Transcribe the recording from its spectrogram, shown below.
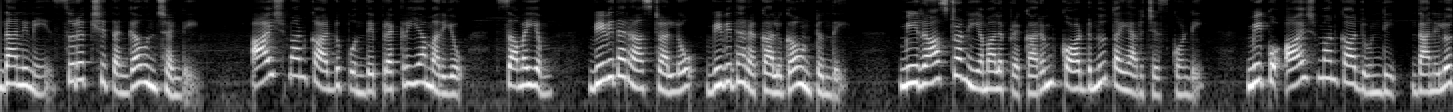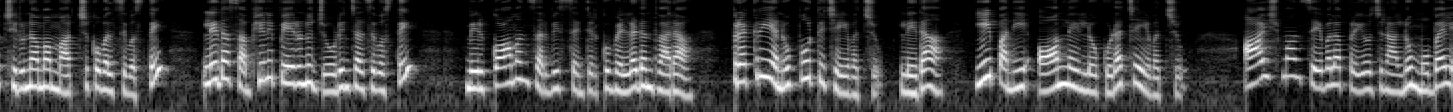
దానిని సురక్షితంగా ఉంచండి. ఆయుష్మాన్ కార్డు పొందే ప్రక్రియ మరియు సమయం వివిధ రాష్ట్రాల్లో వివిధ రకాలుగా ఉంటుంది. మీ రాష్ట్ర నియమాల ప్రకారం కార్డును తయారు చేసుకోండి. మీకు ఆయుష్మాన్ కార్డు ఉండి దానిలో చిరునామా మార్చుకోవలసి వస్తే లేదా సభ్యుని పేరును జోడించాల్సి వస్తే మీరు కామన్ సర్వీస్ సెంటర్కు వెళ్ళడం ద్వారా ప్రక్రియను పూర్తి చేయవచ్చు లేదా ఈ పని ఆన్లైన్లో కూడా చేయవచ్చు. ఆయుష్మాన్ సేవల ప్రయోజనాలను మొబైల్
